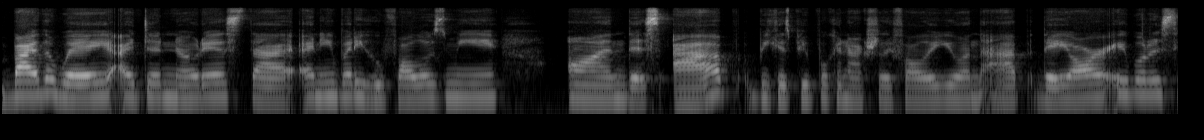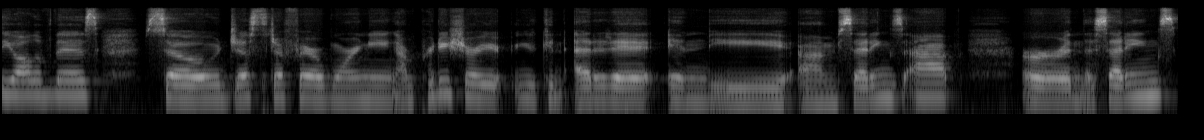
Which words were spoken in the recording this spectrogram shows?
By the way, I did notice that anybody who follows me on this app because people can actually follow you on the app they are able to see all of this so just a fair warning i'm pretty sure you, can edit it in the um, settings app or in the settings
